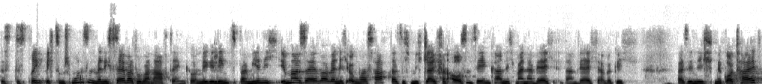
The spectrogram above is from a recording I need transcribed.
das, das bringt mich zum Schmunzeln, wenn ich selber drüber nachdenke. Und mir gelingt es bei mir nicht immer selber, wenn ich irgendwas habe, dass ich mich gleich von außen sehen kann. Ich meine, dann wäre ich, dann wäre ich ja wirklich, weiß ich nicht, eine Gottheit.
